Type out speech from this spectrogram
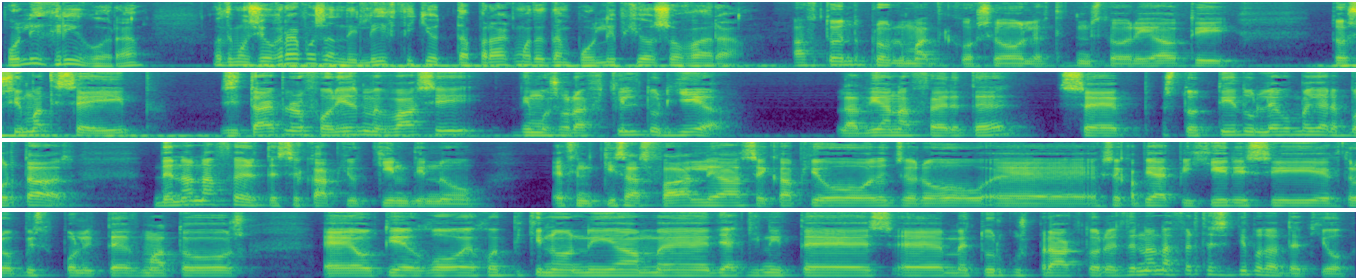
Πολύ γρήγορα, ο δημοσιογράφος αντιλήφθηκε ότι τα πράγματα ήταν πολύ πιο σοβαρά. Αυτό είναι το προβληματικό σε όλη αυτή την ιστορία, ότι το σήμα της ΕΕΠ ζητάει πληροφορίες με βάση δημοσιογραφική λειτουργία. Δηλαδή, αναφέρεται σε, στο τι δουλεύουμε για ρεπορτάζ. Δεν αναφέρεται σε κάποιο κίνδυνο εθνικής ασφάλειας, σε, κάποιο, δεν ξέρω, ε, σε κάποια επιχείρηση εκτροπής του πολιτεύματος, ε, ότι εγώ έχω επικοινωνία με διακινητές, ε, με Τούρκου πράκτορες. Δεν αναφέρεται σε τίποτα τέτοιο.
